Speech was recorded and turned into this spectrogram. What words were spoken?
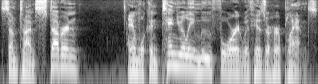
sometimes stubborn, and will continually move forward with his or her plans.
